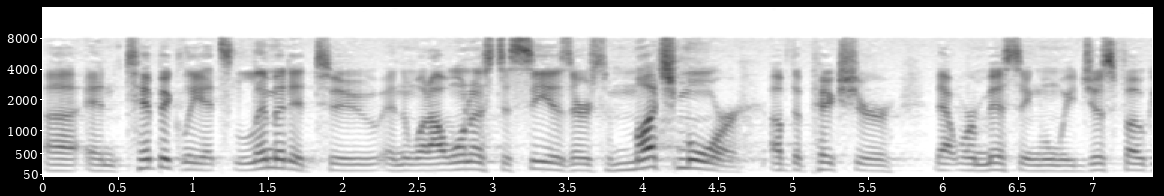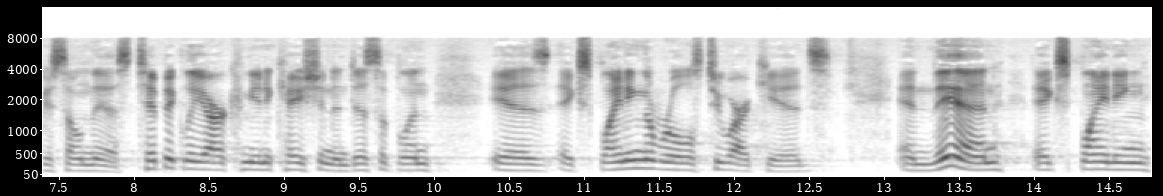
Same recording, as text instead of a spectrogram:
Uh, and typically it's limited to, and what I want us to see is there's much more of the picture that we're missing when we just focus on this. Typically, our communication and discipline is explaining the rules to our kids and then explaining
